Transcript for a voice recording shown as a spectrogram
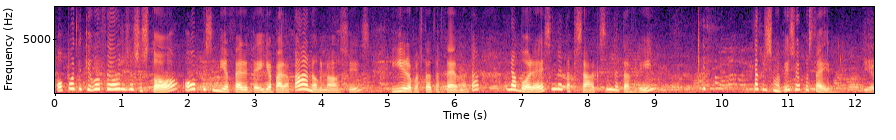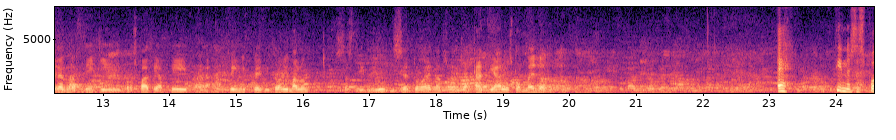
Οπότε και εγώ θεώρησα σωστό, όποιος ενδιαφέρεται για παραπάνω γνώσεις γύρω από αυτά τα θέματα, να μπορέσει να τα ψάξει, να τα βρει και να τα χρησιμοποιήσει όπως θέλει. Η έρευνα αυτή και η προσπάθεια αυτή αφήνει περιθώριο, μάλλον σας δημιούργησε το έναυσμα για κάτι άλλο στο μέλλον; Ε, τι να σας πω,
